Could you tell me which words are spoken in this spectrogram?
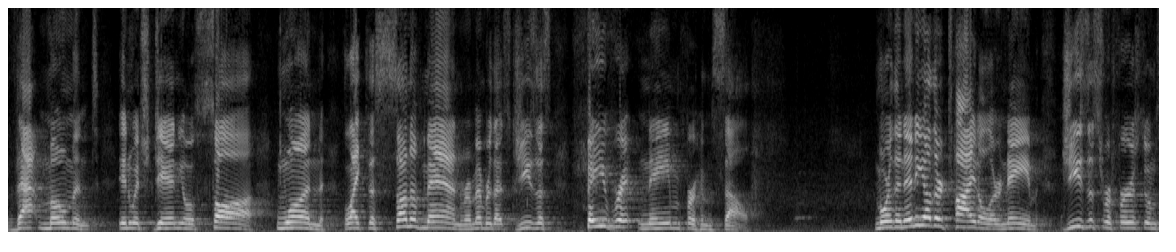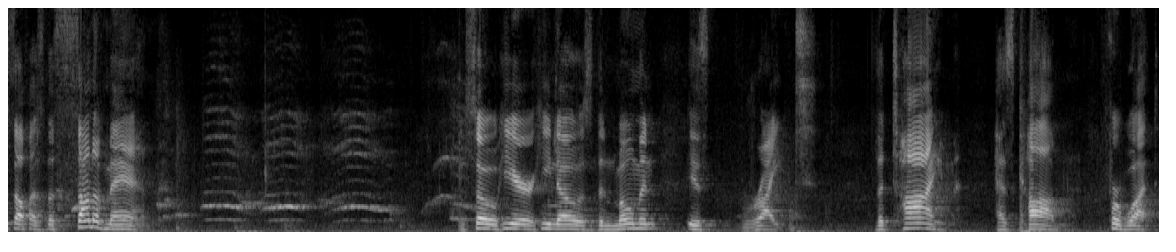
That moment in which Daniel saw one like the Son of Man. Remember, that's Jesus' favorite name for himself. More than any other title or name, Jesus refers to himself as the Son of Man. And so here he knows the moment is right. The time has come for what?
